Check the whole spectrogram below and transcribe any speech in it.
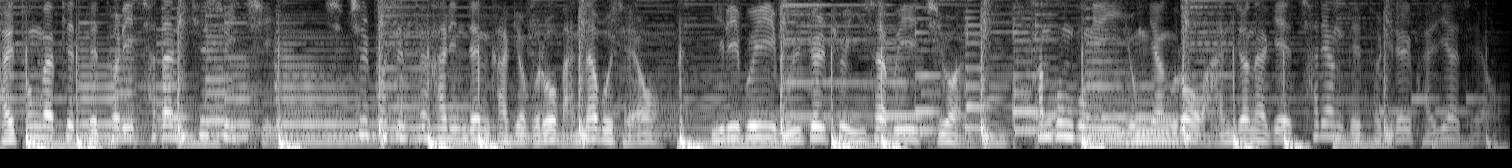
발통마켓 배터리 차단 킬 스위치 17% 할인된 가격으로 만나보세요. 1EV 물결표 2사V 지원 300A 용량으로 안전하게 차량 배터리를 관리하세요.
